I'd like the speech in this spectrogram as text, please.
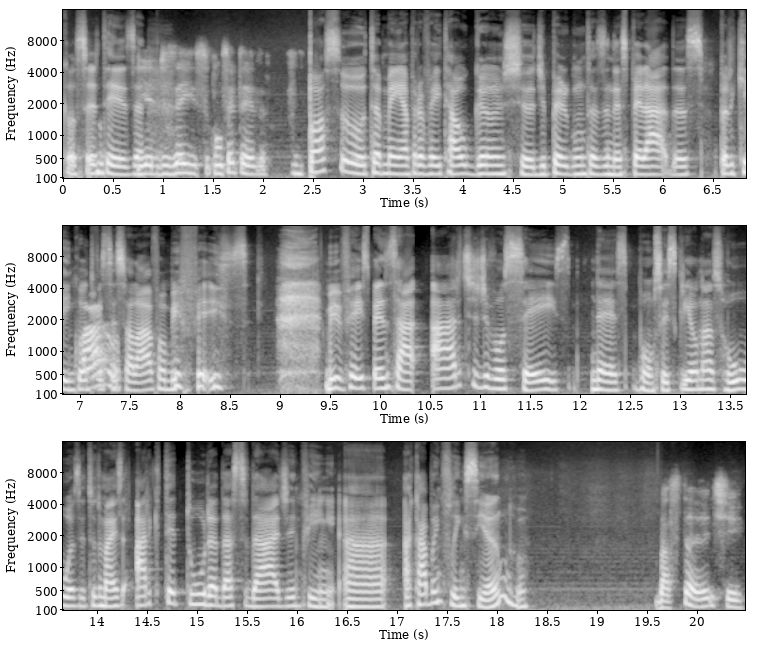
Com certeza. Ia dizer isso, com certeza. Posso também aproveitar o gancho de perguntas inesperadas? Porque enquanto claro. vocês falavam, me fez. Me fez pensar, a arte de vocês, né? Bom, vocês criam nas ruas e tudo mais, a arquitetura da cidade, enfim, a, acaba influenciando? Bastante.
